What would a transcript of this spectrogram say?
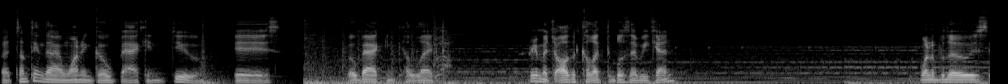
but something that I want to go back and do is go back and collect pretty much all the collectibles that we can. One of those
